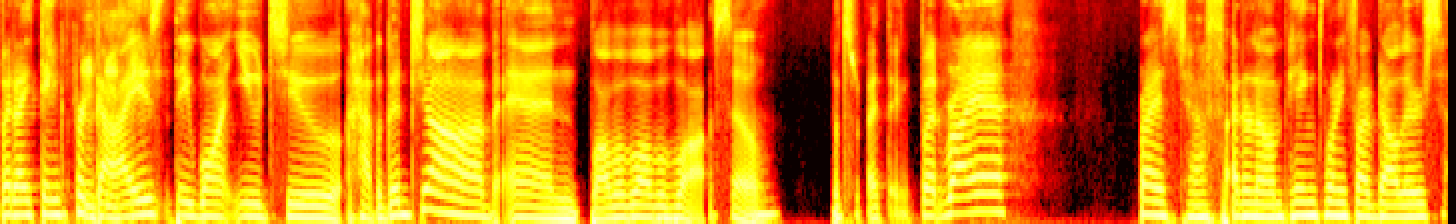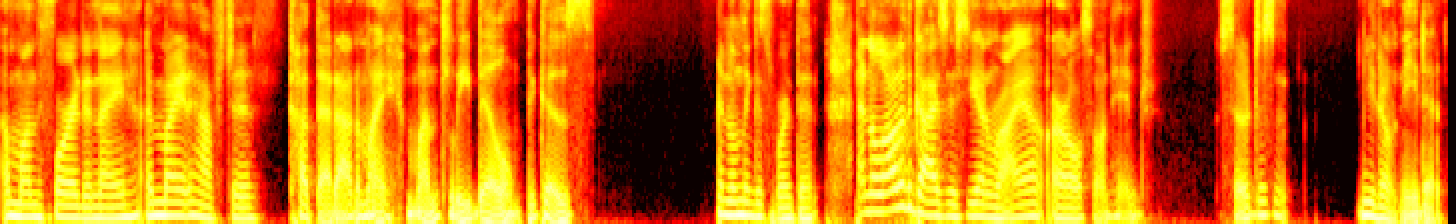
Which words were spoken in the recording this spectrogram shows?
But I think for guys, they want you to have a good job and blah blah blah blah blah. So that's what I think. But Raya, Raya's tough. I don't know. I'm paying twenty five dollars a month for it, and I I might have to cut that out of my monthly bill because I don't think it's worth it. And a lot of the guys I see on Raya are also on Hinge, so it doesn't. You don't need it.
